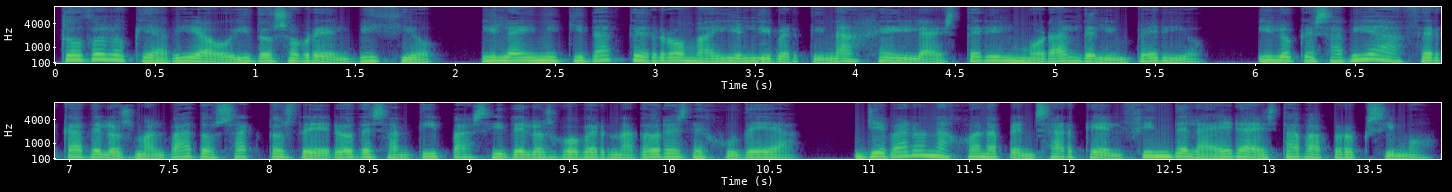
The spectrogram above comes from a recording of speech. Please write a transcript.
Todo lo que había oído sobre el vicio, y la iniquidad de Roma y el libertinaje y la estéril moral del imperio, y lo que sabía acerca de los malvados actos de Herodes Antipas y de los gobernadores de Judea, llevaron a Juan a pensar que el fin de la era estaba próximo.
